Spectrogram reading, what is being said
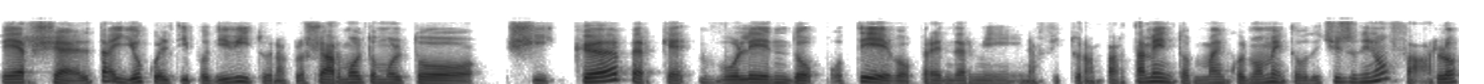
per scelta io quel tipo di vita, una clochard molto molto chic, perché volendo potevo prendermi in affitto un appartamento, ma in quel momento ho deciso di non farlo,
